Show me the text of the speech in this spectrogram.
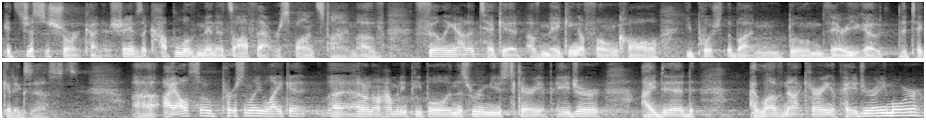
it's just a shortcut. It shaves a couple of minutes off that response time of filling out a ticket, of making a phone call. You push the button, boom, there you go, the ticket exists. Uh, I also personally like it. Uh, I don't know how many people in this room used to carry a pager. I did. I love not carrying a pager anymore,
